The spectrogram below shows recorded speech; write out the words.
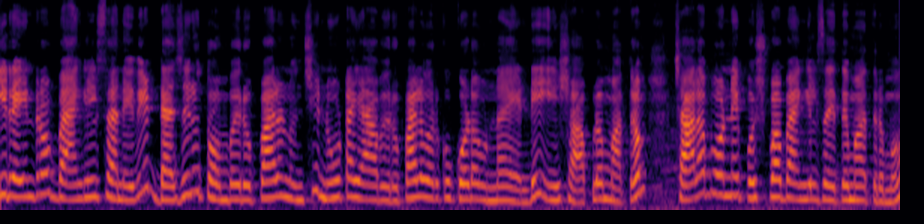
ఈ రెయిన్ డ్రాప్ బ్యాంగిల్స్ అనేవి డజన్ తొంభై రూపాయల నుంచి నూట యాభై రూపాయల వరకు కూడా ఉన్నాయండి. ఈ షాప్లో మాత్రం చాలా బాగున్నాయి పుష్ప బ్యాంగిల్స్ అయితే మాత్రము.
